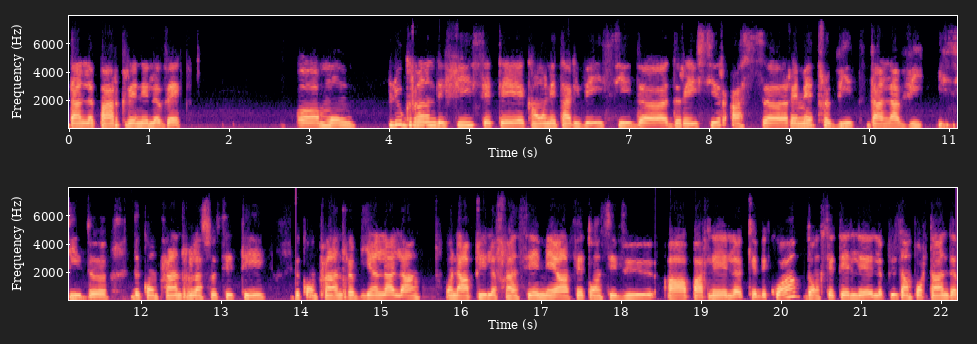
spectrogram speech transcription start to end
dans le parc René Lévesque. Euh, mon plus grand défi, c'était quand on est arrivé ici de, réussir à se remettre vite dans la vie ici, de comprendre la société, de comprendre bien la langue. On a appris le français, mais en fait, on s'est vu à parler le québécois. Donc, c'était le, plus important de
